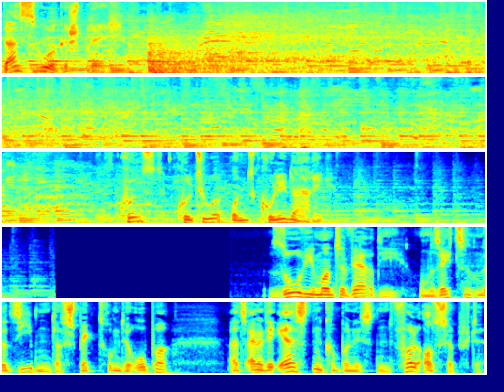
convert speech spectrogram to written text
Das Ruhrgespräch. Kunst, Kultur und Kulinarik. So wie Monteverdi um 1607 das Spektrum der Oper als einer der ersten Komponisten voll ausschöpfte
